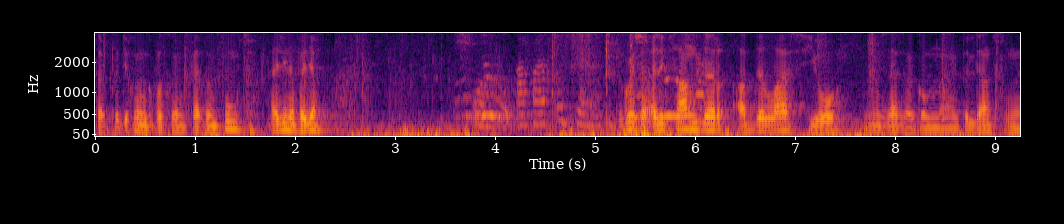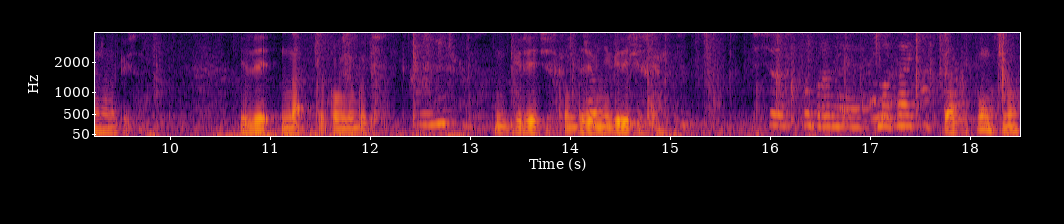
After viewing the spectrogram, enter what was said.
Так, потихоньку подходим к пятому пункту. Арина, пойдем. Какой-то Александр Аделасио. Ну, не знаю, на каком на итальянском, наверное, написано. Или на каком-нибудь греческом, древнегреческом. Все собранное с мозаики. Пятый пункт, ну,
